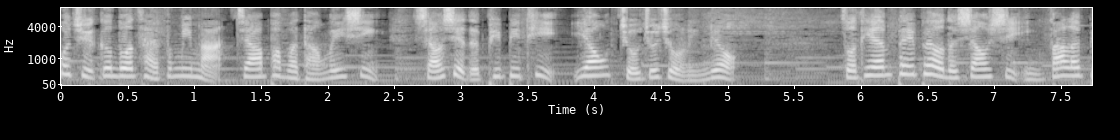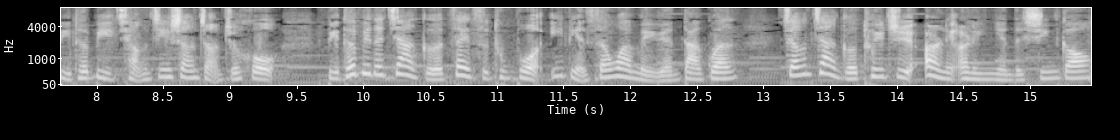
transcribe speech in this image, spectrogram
获取更多财富密码，加泡泡糖微信小写的 PPT 幺九九九零六。昨天 PayPal 的消息引发了比特币强劲上涨之后，比特币的价格再次突破一点三万美元大关，将价格推至二零二零年的新高。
